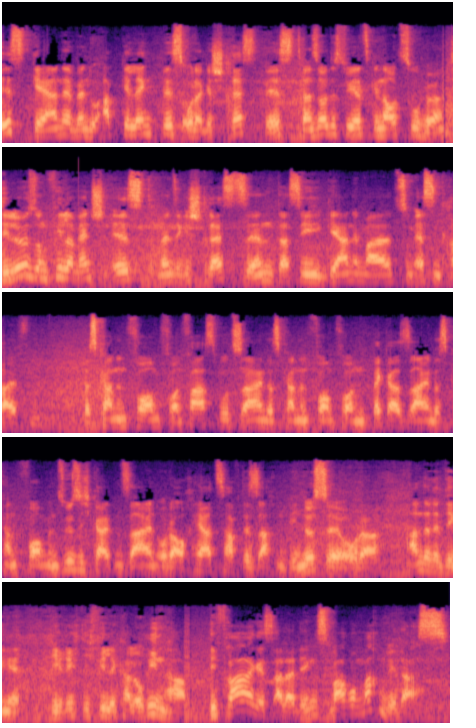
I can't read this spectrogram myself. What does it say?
isst gerne, wenn du abgelenkt bist oder gestresst bist, dann solltest du jetzt genau zuhören. Die Lösung vieler Menschen ist, wenn sie gestresst sind, dass sie gerne mal zum Essen greifen. Das kann in Form von Fastfood sein, das kann in Form von Bäcker sein, das kann in Form von Süßigkeiten sein oder auch herzhafte Sachen wie Nüsse oder andere Dinge, die richtig viele Kalorien haben. Die Frage ist allerdings, warum machen wir das?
